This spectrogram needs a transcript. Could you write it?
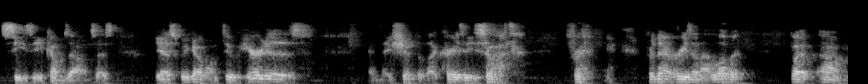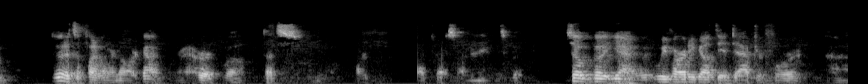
CZ comes out and says, yes, we got one too. Here it is, and they ship it like crazy. So for for that reason, I love it. But um, but it's a five hundred dollar gun, right? or well, that's you know, our, our price on it anyways. But so, but yeah, we've already got the adapter for it, um,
